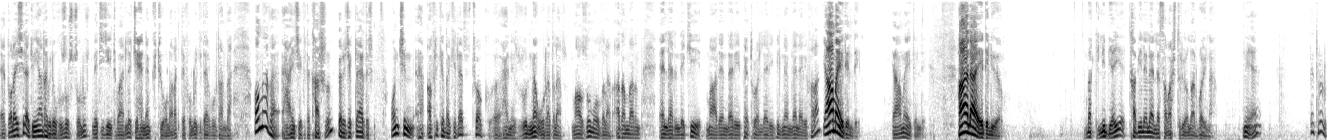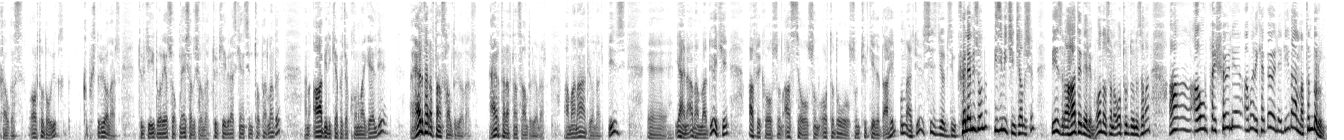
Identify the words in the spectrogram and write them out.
Evet, dolayısıyla dünyada bile huzursuz olur. Netice itibariyle cehennem kütüğü olarak defolur gider buradan da. Onlar da aynı şekilde karşılığını göreceklerdir. Onun için e, Afrika'dakiler çok e, hani zulme uğradılar. Mazlum oldular. Adamların ellerindeki madenleri, petrolleri, bilmem neleri falan yağma edildi yağma edildi. Hala ediliyor. Bak Libya'yı kabilelerle savaştırıyorlar boyuna. Niye? Petrol kavgası. Orta Doğu'yu kapıştırıyorlar. Türkiye'yi de oraya sokmaya çalışıyorlar. Türkiye biraz kendisini toparladı. Hani abilik yapacak konuma geldi. Her taraftan saldırıyorlar. Her taraftan saldırıyorlar. Ama ne diyorlar? Biz e, yani adamlar diyor ki Afrika olsun, Asya olsun, Orta Doğu olsun, Türkiye'de dahil bunlar diyor siz diyor bizim kölemiz olun, bizim için çalışın, biz rahat edelim. Ondan sonra oturduğunuz zaman Aa, Avrupa şöyle, Amerika böyle diye de anlatın durun.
